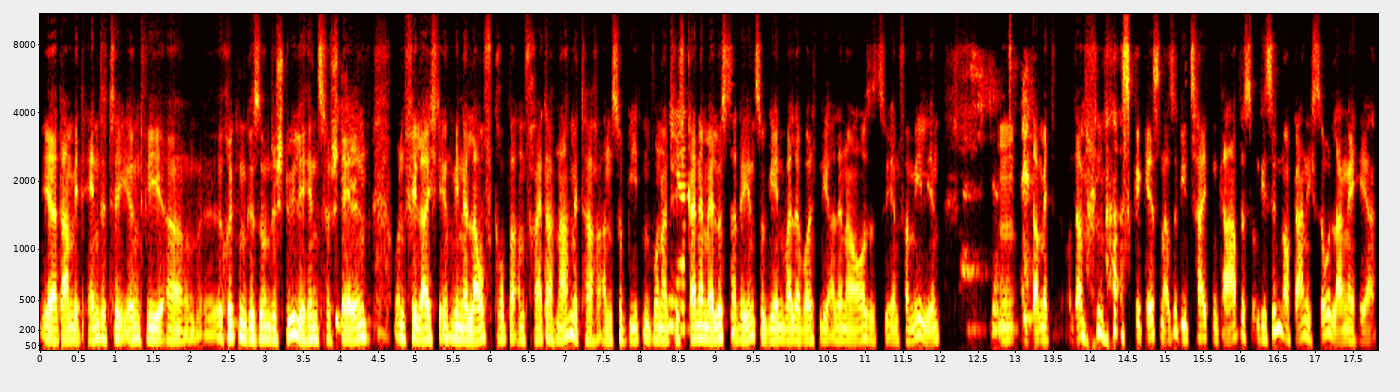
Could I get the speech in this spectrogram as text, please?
ja damit endete, irgendwie äh, rückengesunde Stühle hinzustellen und vielleicht irgendwie eine Laufgruppe am Freitagnachmittag anzubieten, wo natürlich ja. keiner mehr Lust hatte hinzugehen, weil da wollten die alle nach Hause zu ihren Familien. Mm, und damit, und damit war es gegessen. Also die Zeiten gab es und die sind noch gar nicht so lange her.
